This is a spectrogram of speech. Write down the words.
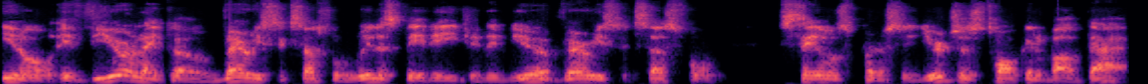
you know, if you're like a very successful real estate agent and you're a very successful salesperson, you're just talking about that.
